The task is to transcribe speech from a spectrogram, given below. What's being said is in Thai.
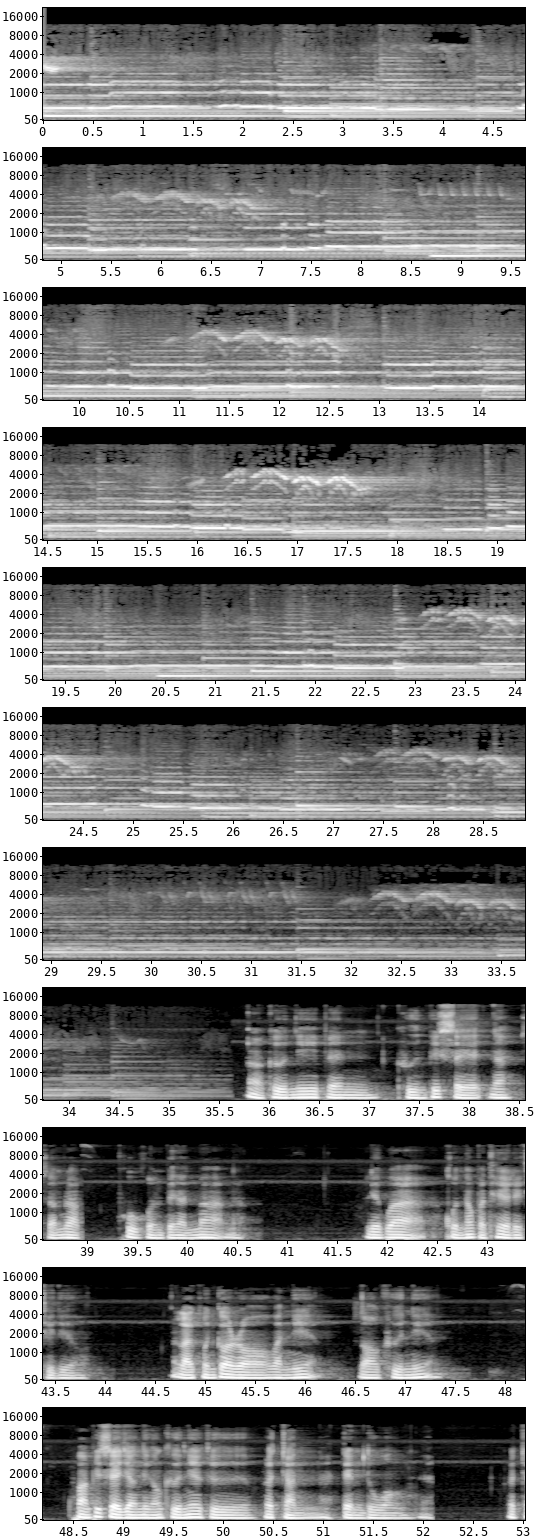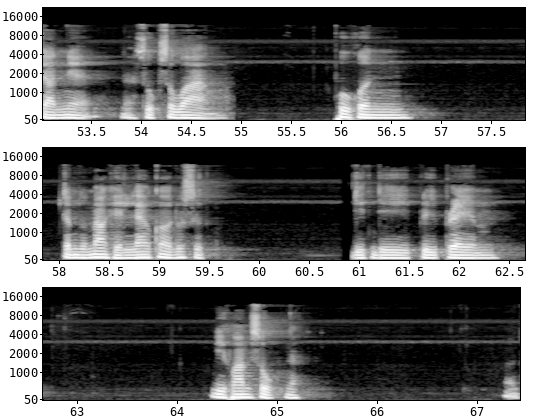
คื นนี้เป็นคืนพิเศษนะสำหรับผู้คนเป็นอันมากนะเรียกว่าคนทั้งประเทศเลยทีเดียว หลายคนก็รอวันนี้รอคืนนี้ความพิเศษอย่างหนึ่งของคืนนี้คือพระจันทร์เต็มดวง พระจันทร์เนี่ยสุกสว่าง ผู้คนจำนวนมากเห็นแล้วก็รู้สึก ยินดีปรีเปรม มีความสุขนะ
